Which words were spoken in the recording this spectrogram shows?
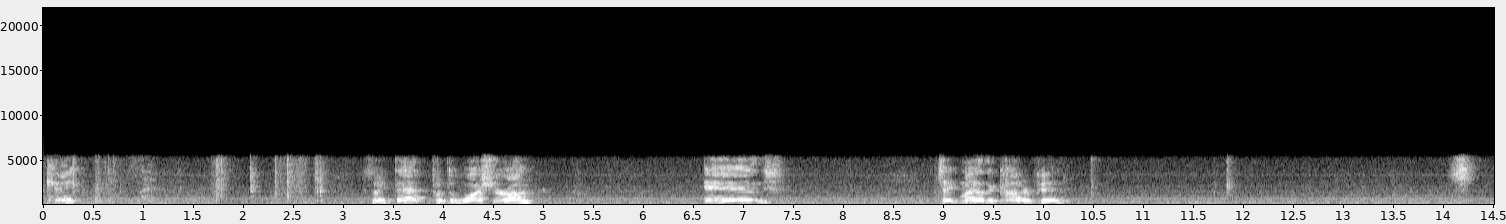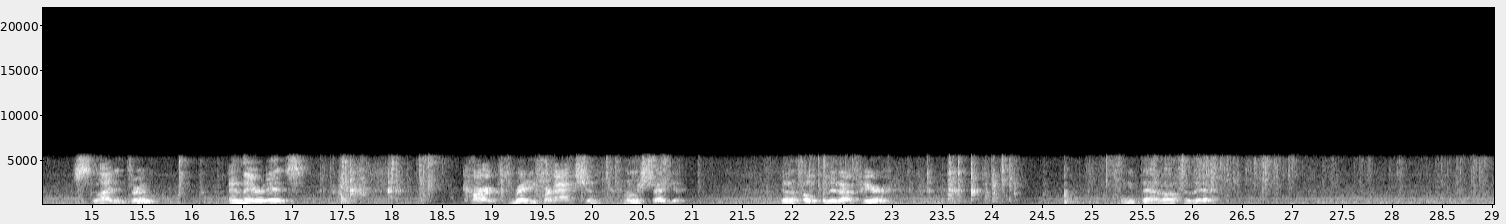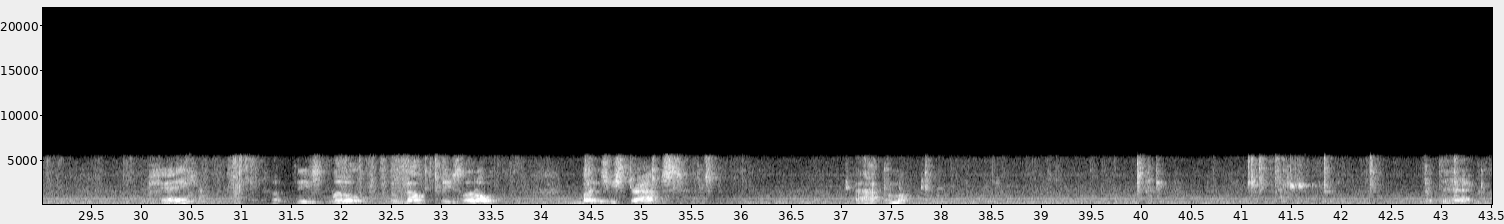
Okay. Just like that. Put the washer on. And take my other cotter pin slide it through. And there it is. Cart ready for action. Let me show you. I'm going to open it up here. Get that off of there. Okay. Hook these little belt, these little bungee straps. Ah, come on. What the heck?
